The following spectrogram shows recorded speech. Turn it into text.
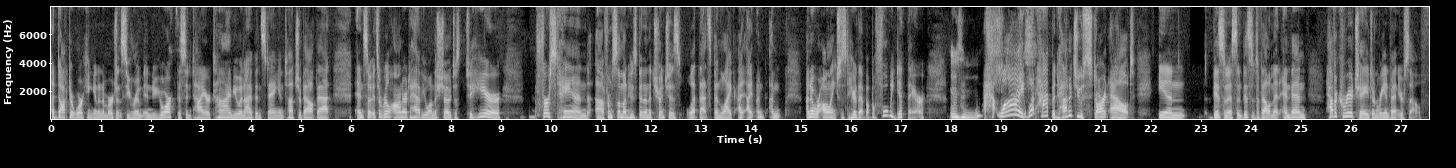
a doctor working in an emergency room in New York this entire time. You and I have been staying in touch about that. And so it's a real honor to have you on the show just to hear firsthand uh, from someone who's been in the trenches what that's been like. I, I, I'm, I'm, I know we're all anxious to hear that, but before we get there, mm-hmm. how, why? What happened? How did you start out in business and business development, and then have a career change and reinvent yourself?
